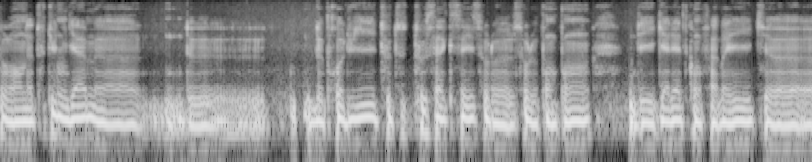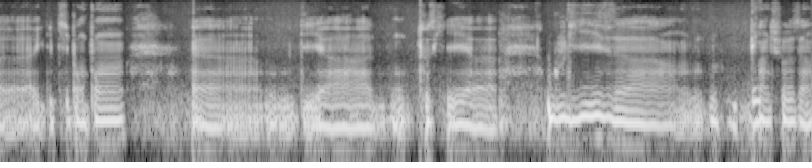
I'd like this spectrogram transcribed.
on a toute une gamme euh, de, de produits, tout, tout, tous axés sur le, sur le pompon, des galettes qu'on fabrique euh, avec des petits pompons, des, euh, tout ce qui est euh, goodies, euh, plein de choses. hein.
